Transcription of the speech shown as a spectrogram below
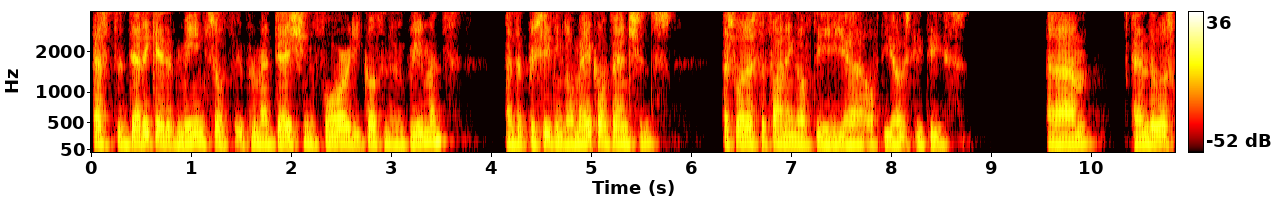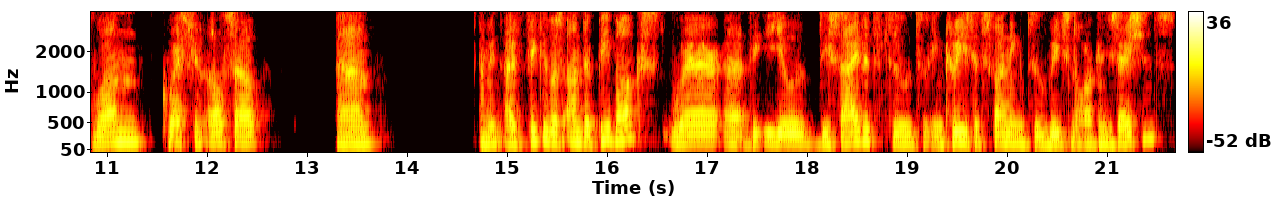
as the dedicated means of implementation for the Cotonou Agreement and the preceding Lomé conventions, as well as the funding of the uh, of the OCTs. Um, and there was one question also. Um, I mean, I think it was under PBOX where uh, the EU decided to to increase its funding to regional organizations,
